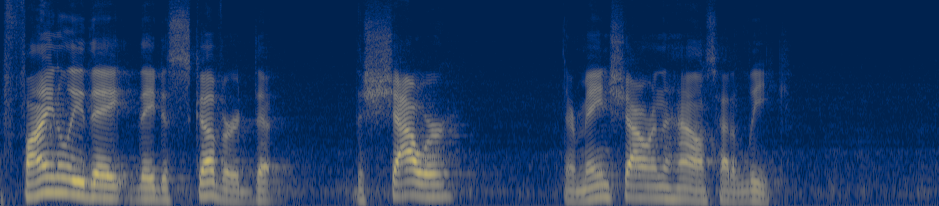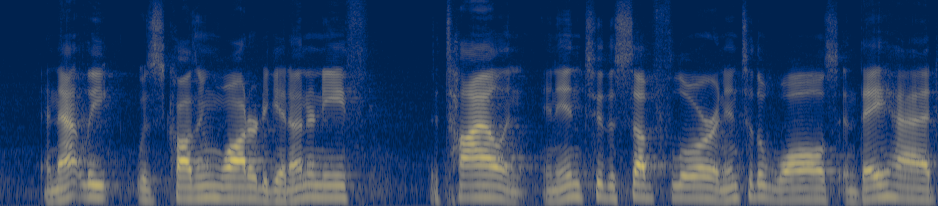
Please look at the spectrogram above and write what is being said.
Finally, they, they discovered that the shower, their main shower in the house, had a leak. And that leak was causing water to get underneath the tile and, and into the subfloor and into the walls. And they had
